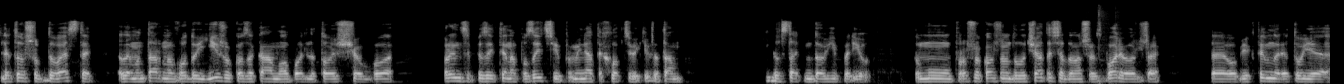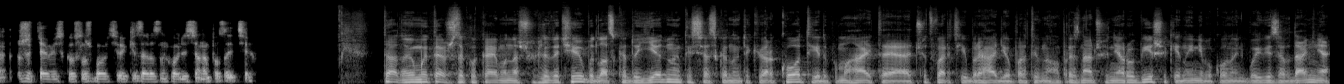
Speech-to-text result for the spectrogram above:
для того, щоб довести елементарну воду і їжу козакам, або для того, щоб е, в принципі зайти на позицію, поміняти хлопців, які вже там достатньо довгий період. Тому прошу кожного долучатися до наших зборів, адже це об'єктивно рятує життя військовослужбовців, які зараз знаходяться на позиціях. Та ну і ми теж закликаємо наших глядачів. Будь ласка, доєднуйтеся, скануйте QR-код і допомагайте четвертій бригаді оперативного призначення Рубіж, які нині виконують бойові завдання.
